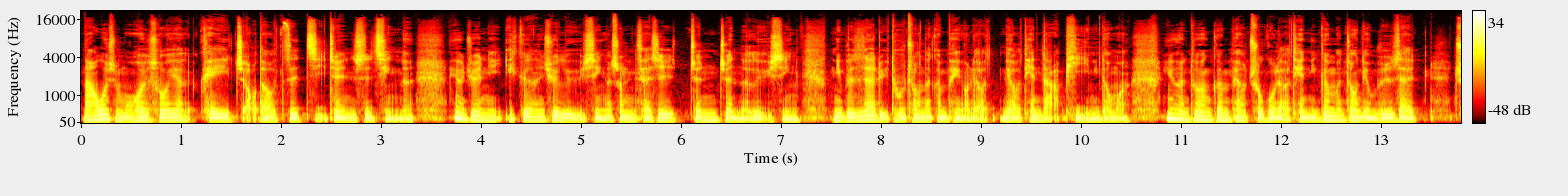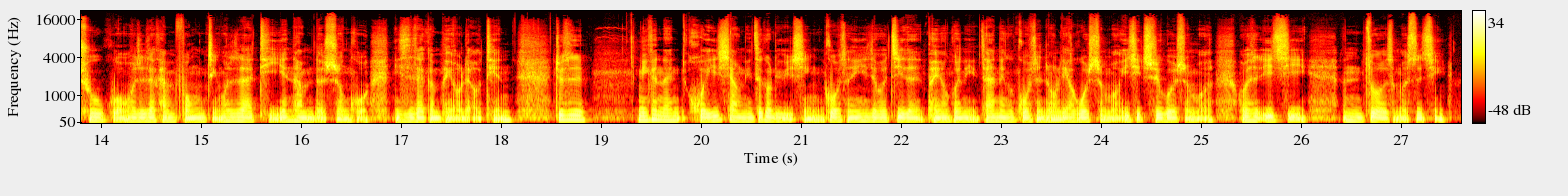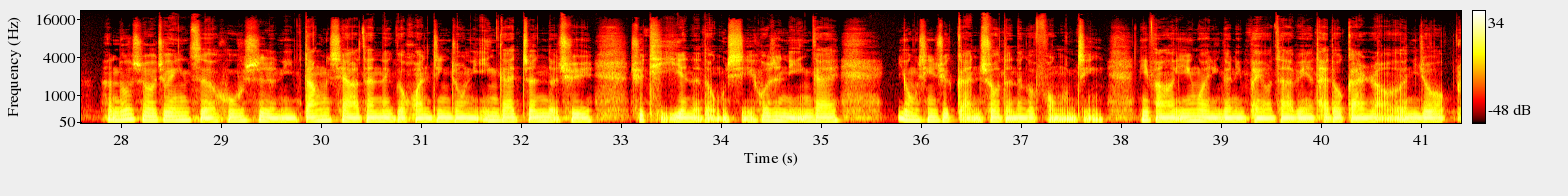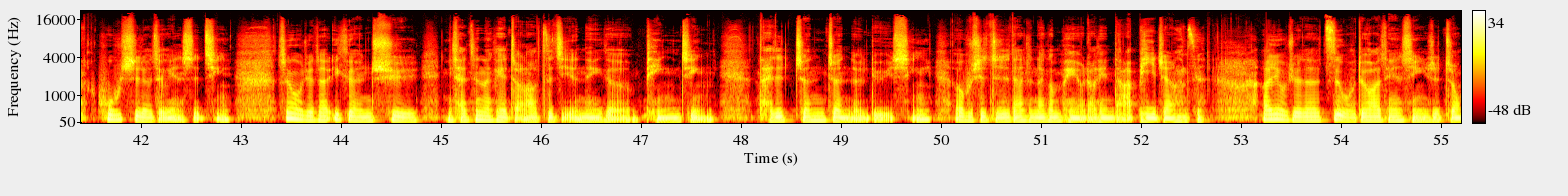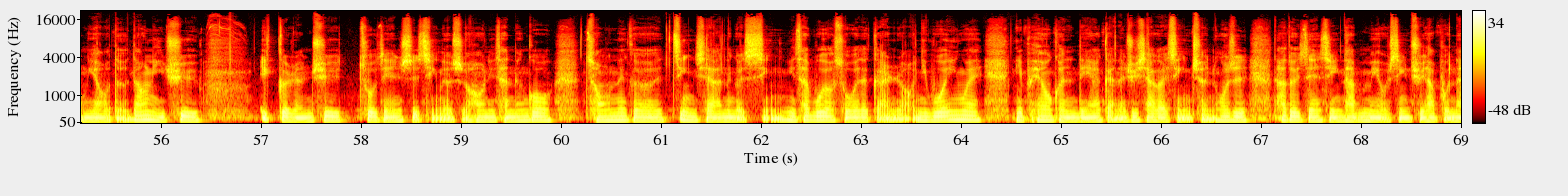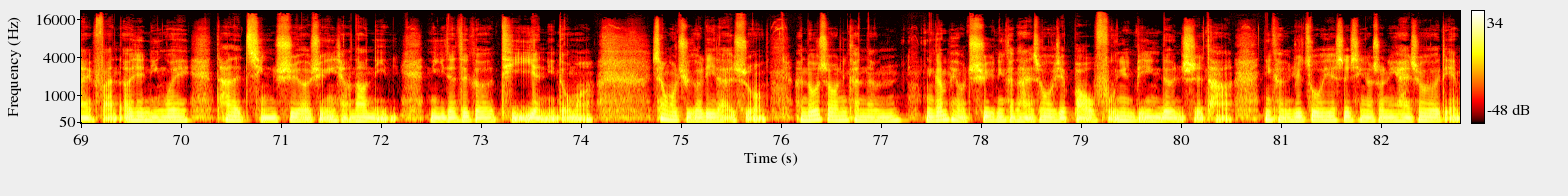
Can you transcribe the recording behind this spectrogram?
然后为什么会说要可以找到自己这件事情呢？因为我觉得你一个人去旅行的时候，你才是真正的旅行，你不是在旅途中在跟朋友聊聊天打屁，你懂吗？因为很多人跟朋友出国聊天，你根本重点不是在出国，或者在看风景，或者在体验他们的生活，你是在跟朋友聊天，就是。你可能回想你这个旅行过程，你就会记得朋友跟你在那个过程中聊过什么，一起吃过什么，或者是一起嗯做了什么事情。很多时候就因此而忽视了你当下在那个环境中你应该真的去去体验的东西，或是你应该。用心去感受的那个风景，你反而因为你跟你朋友在那边有太多干扰，而你就忽视了这件事情。所以我觉得一个人去，你才真的可以找到自己的那个平静，才是真正的旅行，而不是只是单纯的跟朋友聊天打屁这样子。而且我觉得自我对话这件事情是重要的。当你去。一个人去做这件事情的时候，你才能够从那个静下那个心，你才不会有所谓的干扰。你不会因为你朋友可能等下赶着去下个行程，或是他对这件事情他没有兴趣，他不耐烦，而且你因为他的情绪而去影响到你你的这个体验，你懂吗？像我举个例来说，很多时候你可能你跟朋友去，你可能还是会有些包袱，因为毕竟认识他，你可能去做一些事情的时候，你还是会有点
